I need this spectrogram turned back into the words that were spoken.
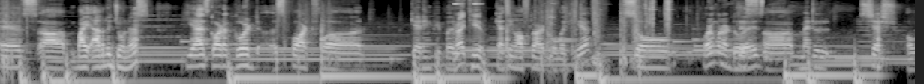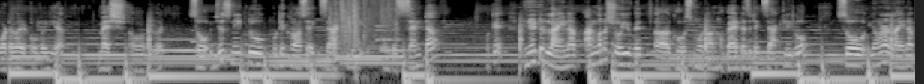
is uh, by Average Jonas. He has got a good uh, spot for getting people Right here. catching off guard over here. So what I'm gonna do is uh, metal sesh or whatever over here, mesh or whatever. So you just need to put your crosshair exactly in the center. Okay, you need to line up. I'm gonna show you with uh, ghost mode on where does it exactly go. So you're gonna line up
